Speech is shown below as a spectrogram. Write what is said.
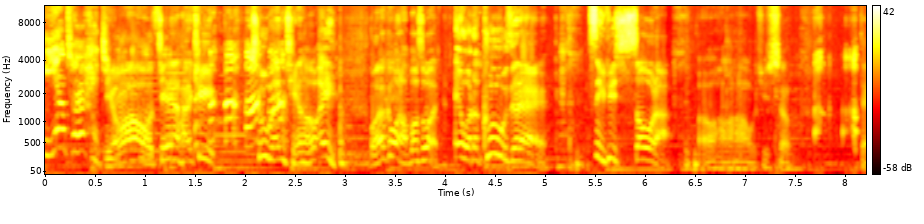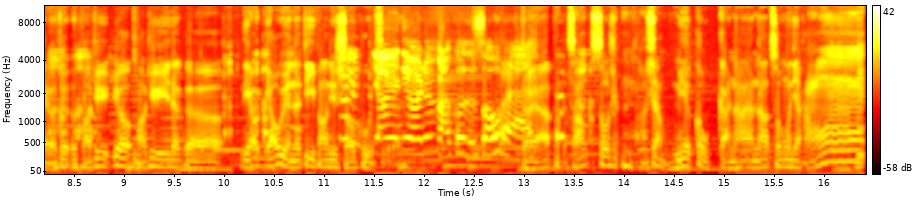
一样穿海军蓝。有啊，我今天还去出门前和，哎。我要跟我老婆说，哎、欸，我的裤子嘞，自己去收了。哦，好好，我去收。对，我就跑去又跑去那个遥遥远的地方去收裤子。遥远地方就把裤子收回来。对啊，把然后收起来，好像没有够干啊，然后冲过去嗯，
